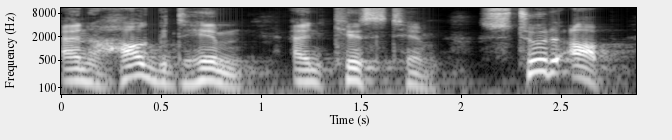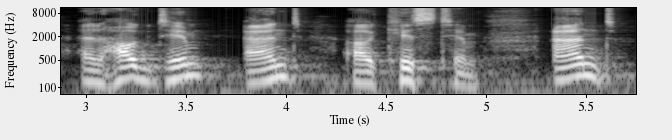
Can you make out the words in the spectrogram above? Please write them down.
and hugged him and kissed him. Stood up and hugged him and uh, kissed him. And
